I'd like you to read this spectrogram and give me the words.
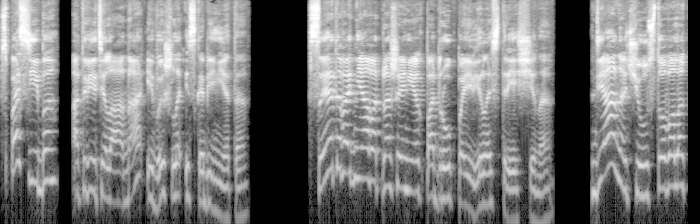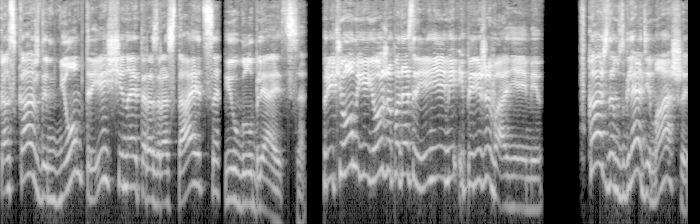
«Спасибо», — ответила она и вышла из кабинета. С этого дня в отношениях подруг появилась трещина. Диана чувствовала, как с каждым днем трещина эта разрастается и углубляется. Причем ее же подозрениями и переживаниями. В каждом взгляде Маши,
